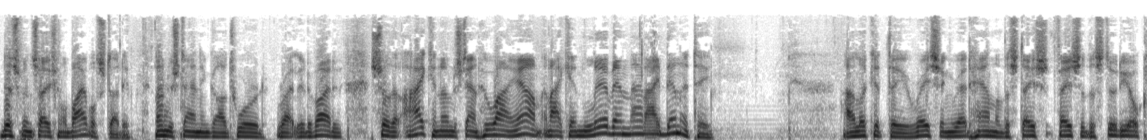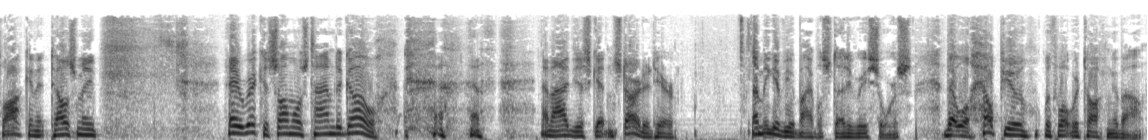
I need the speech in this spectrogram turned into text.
dispensational Bible study, understanding God's Word rightly divided, so that I can understand who I am and I can live in that identity. I look at the racing red hand on the face of the studio clock and it tells me, hey, Rick, it's almost time to go. and I'm just getting started here. Let me give you a Bible study resource that will help you with what we're talking about.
